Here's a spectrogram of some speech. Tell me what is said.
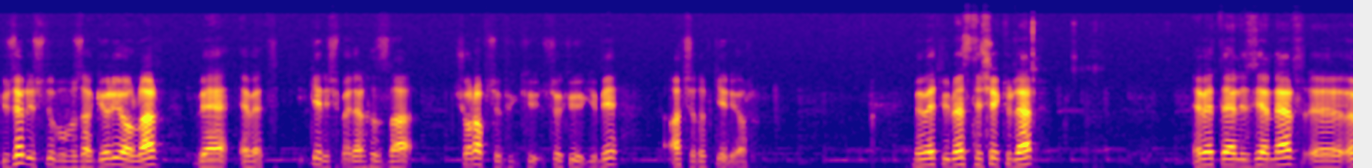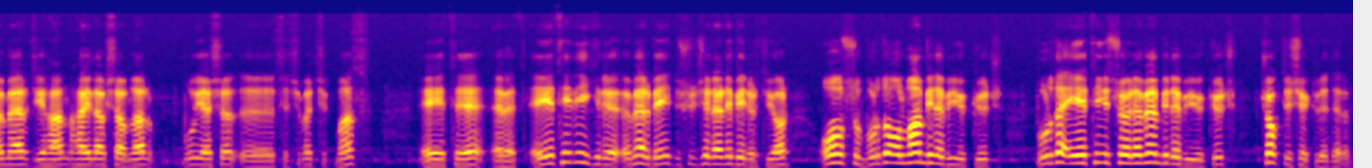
güzel üslubumuza görüyorlar ve evet gelişmeler hızla çorap söküğü, söküğü gibi açılıp geliyor. Mehmet Bilmez teşekkürler. Evet değerli izleyenler, e, Ömer, Cihan, hayırlı akşamlar. Bu yaşa e, seçime çıkmaz. EYT, evet. EYT ile ilgili Ömer Bey düşüncelerini belirtiyor. Olsun, burada olman bile büyük güç. Burada EYT'yi söylemen bile büyük güç. Çok teşekkür ederim.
